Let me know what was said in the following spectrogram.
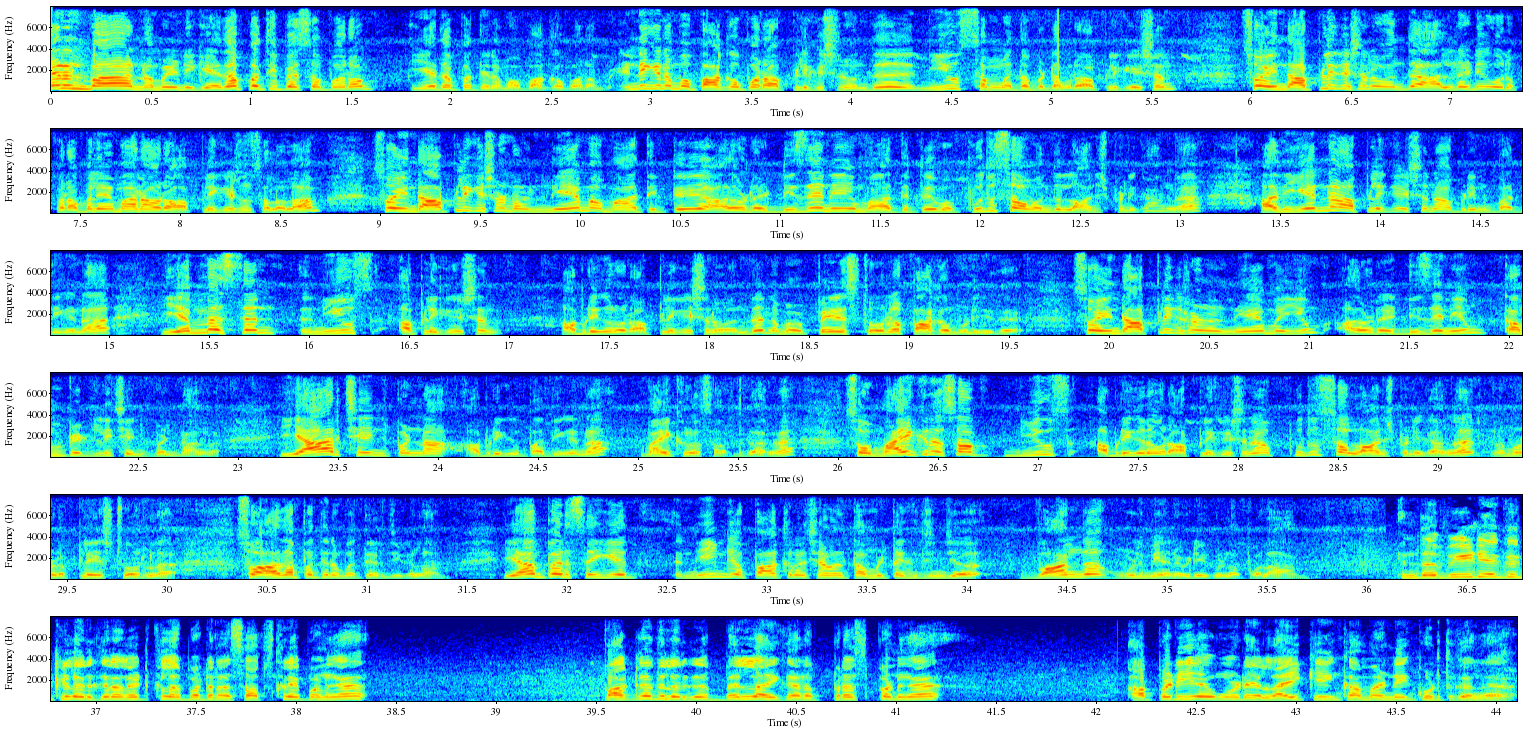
ஏனன்பா நம்ம இன்றைக்கி எதை பற்றி பேச போகிறோம் எதை பற்றி நம்ம பார்க்க போகிறோம் இன்றைக்கி நம்ம பார்க்க போகிற அப்ளிகேஷன் வந்து நியூஸ் சம்மந்தப்பட்ட ஒரு அப்ளிகேஷன் ஸோ இந்த அப்ளிகேஷன் வந்து ஆல்ரெடி ஒரு பிரபலமான ஒரு அப்ளிகேஷன் சொல்லலாம். ஸோ இந்த அப்ளிகேஷனோட நேமை மாற்றிட்டு அதோட டிசைனையும் மாற்றிட்டு இப்போ புதுசாக வந்து லான்ச் பண்ணியிருக்காங்க அது என்ன அப்ளிகேஷன் அப்படின்னு பார்த்தீங்கன்னா எம்எஸ்என் நியூஸ் அப்ளிகேஷன் அப்படிங்கிற ஒரு அப்ளிகேஷனை வந்து நம்ம ப்ளே ஸ்டோரில் பார்க்க முடியுது ஸோ இந்த அப்ளிகேஷனோட நேமையும் அதோட டிசைனையும் கம்ப்ளீட்லி சேஞ்ச் பண்ணிட்டாங்க. யார் சேஞ்ச் பண்ணா அப்படிங்க பார்த்தீங்கன்னா மைக்ரோசாஃப்ட் தாங்க. ஸோ மைக்ரோசாஃப்ட் நியூஸ் அப்படிங்கிற ஒரு அப்ளிகேஷனை புதுசாக லான்ச் பண்ணியிருக்காங்க நம்மளோட ப்ளே ஸ்டோரில் ஸோ அதை பற்றி நம்ம தெரிஞ்சுக்கலாம். என் பேர் செய்யத் நீங்கள் பார்க்குற சேனல் தமிழ் டெக் ஜிஞ்ச வாங்க முழுமையான வீடியோக்குள்ளே போகலாம் இந்த வீடியோக்கு கீழே இருக்கிற ரெட் கலர் பட்டனை சப்ஸ்கிரைப் பண்ணுங்கள் பக்கத்தில் இருக்கிற பெல் ஐக்கானை ப்ரெஸ் பண்ணுங்கள் அப்படியே உங்களுடைய லைக்கையும் கமெண்ட்டையும் கொடுத்துக்கோங்க.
